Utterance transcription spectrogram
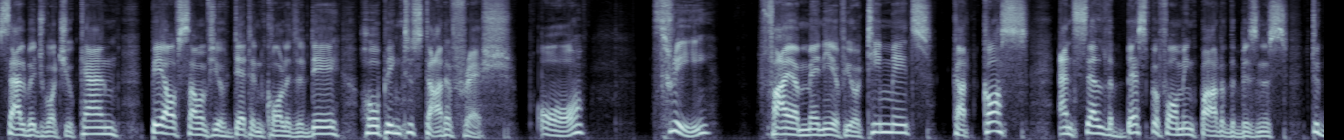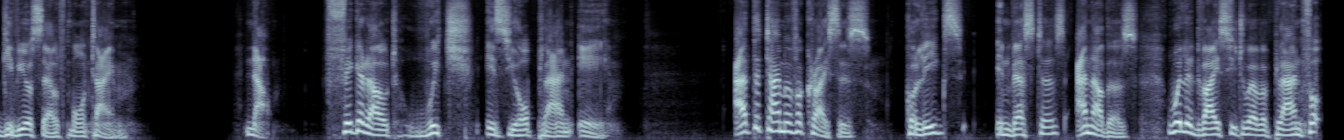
salvage what you can, pay off some of your debt and call it a day, hoping to start afresh. Or 3. Fire many of your teammates, cut costs, and sell the best performing part of the business to give yourself more time. Now, figure out which is your plan A. At the time of a crisis, colleagues, investors, and others will advise you to have a plan for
